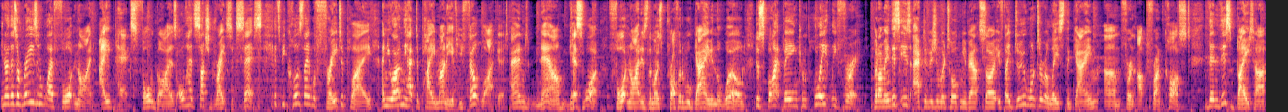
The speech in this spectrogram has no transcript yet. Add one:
You know, there's a reason why Fortnite, Apex, Fall Guys all had such great success. It's because they were free to play and you only had to pay money if you felt like it. And now, guess what? Fortnite is the most profitable game in the world despite being completely free. But I mean, this is Activision we're talking about, so if they do want to release the game um, for an upfront cost, then this beta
